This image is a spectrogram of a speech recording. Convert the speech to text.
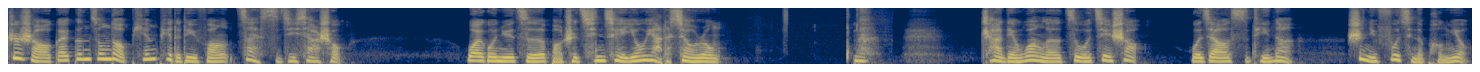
至少该跟踪到偏僻的地方再伺机下手。外国女子保持亲切优雅的笑容，差点忘了自我介绍，我叫斯提娜，是你父亲的朋友。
